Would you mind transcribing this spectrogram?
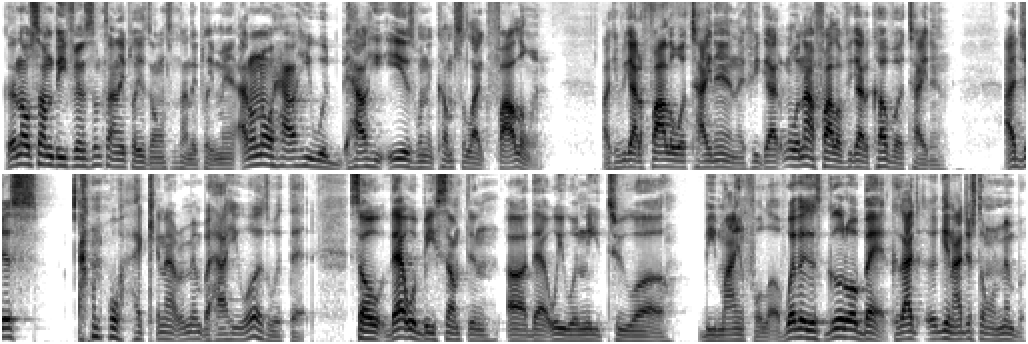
Cause I know some defense, sometimes they play zone, sometimes they play man. I don't know how he would how he is when it comes to like following. Like if you got to follow a tight end, if you got no, not follow, if you got to cover a tight end. I just I don't know why I cannot remember how he was with that. So that would be something uh, that we would need to uh, be mindful of, whether it's good or bad. Because I again I just don't remember.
